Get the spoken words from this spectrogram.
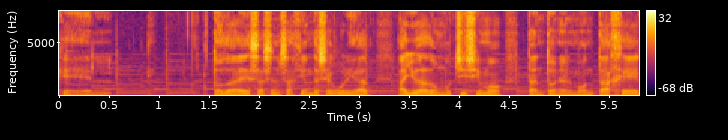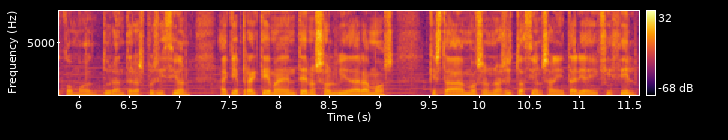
que el, toda esa sensación de seguridad ha ayudado muchísimo, tanto en el montaje como durante la exposición, a que prácticamente nos olvidáramos que estábamos en una situación sanitaria difícil,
